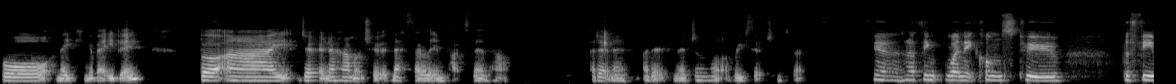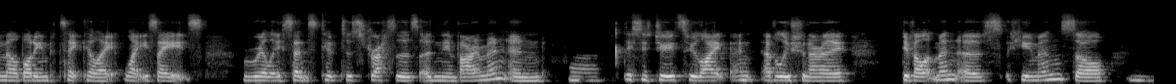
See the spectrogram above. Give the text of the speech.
for making a baby. But I don't know how much it would necessarily impact sperm health. I don't know. I don't think they've done a lot of research into it. Yeah, and I think when it comes to the female body in particular, like, like you say, it's really sensitive to stresses in the environment, and mm. this is due to like an evolutionary development as humans. So, mm.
